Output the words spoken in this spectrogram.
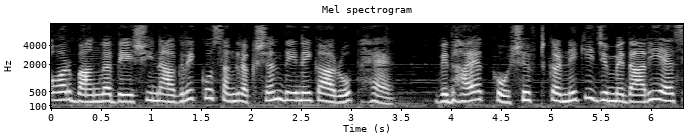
और बांग्लादेशी नागरिक को संरक्षण देने का आरोप है। विधायक को शिफ्ट करने की ज़िम्मेदारी एस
